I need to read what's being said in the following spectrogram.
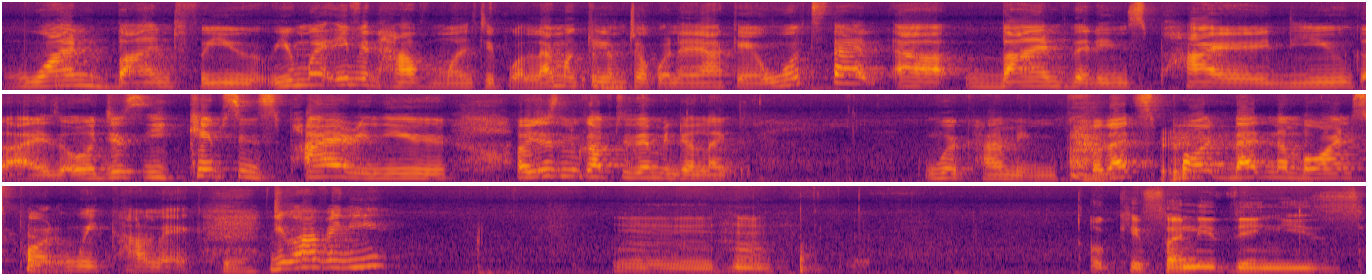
one band for you? You might even have multiple. I'm kila mtu ako na yake. What's that uh, band that inspired you guys, or just it keeps inspiring you, or just look up to them and you're like, we're coming for that spot, that number one spot. We're coming. Yeah. Do you have any? Mhm. Okay, funny thing is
